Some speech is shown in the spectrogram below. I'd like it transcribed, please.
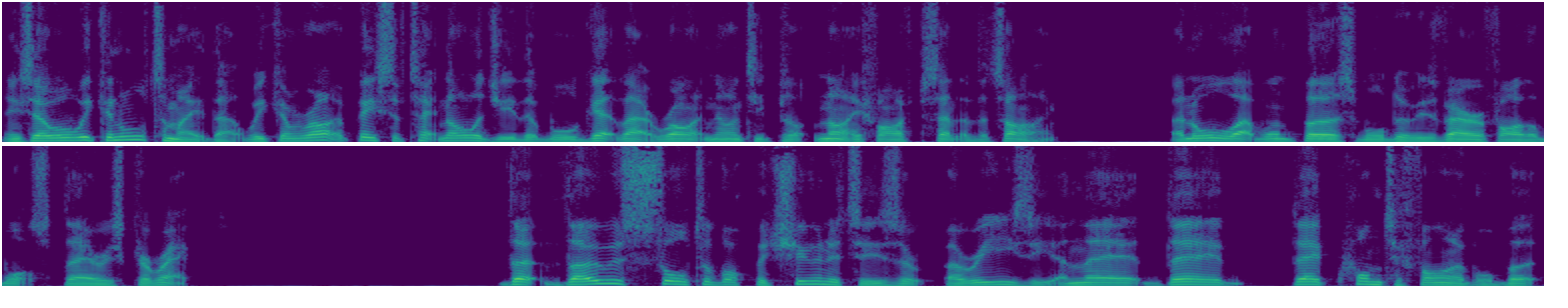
And he said, well, we can automate that. We can write a piece of technology that will get that right 90, 95% of the time. And all that one person will do is verify that what's there is correct. that those sort of opportunities are, are easy and they're they're they're quantifiable, but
